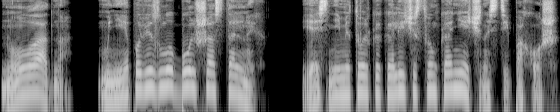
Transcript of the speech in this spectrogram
«Ну ладно, мне повезло больше остальных. Я с ними только количеством конечностей похож».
